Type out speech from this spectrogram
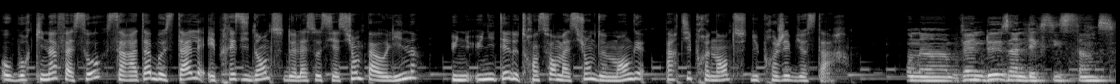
Au Burkina Faso, Sarata Bostal est présidente de l'association Paoline, une unité de transformation de mangue, partie prenante du projet Biostar. On a 22 ans d'existence.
